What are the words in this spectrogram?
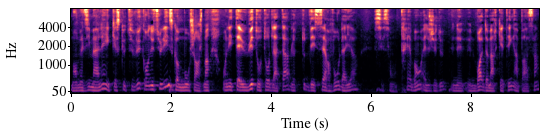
Mais on m'a dit Malin, qu'est-ce que tu veux qu'on utilise comme mot changement? On était huit autour de la table, tous des cerveaux d'ailleurs. Ce sont très bons, LG2, une boîte de marketing en passant.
